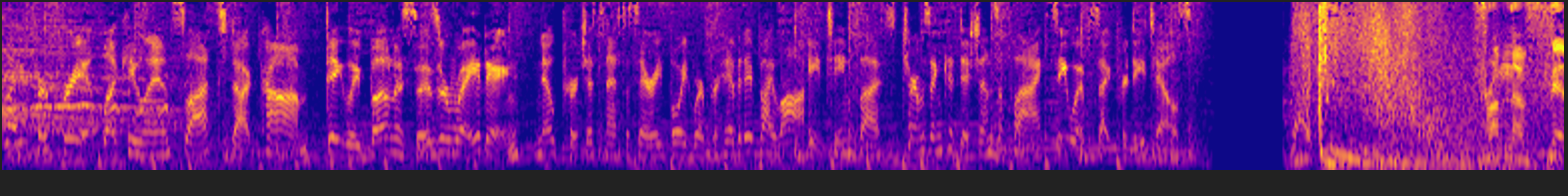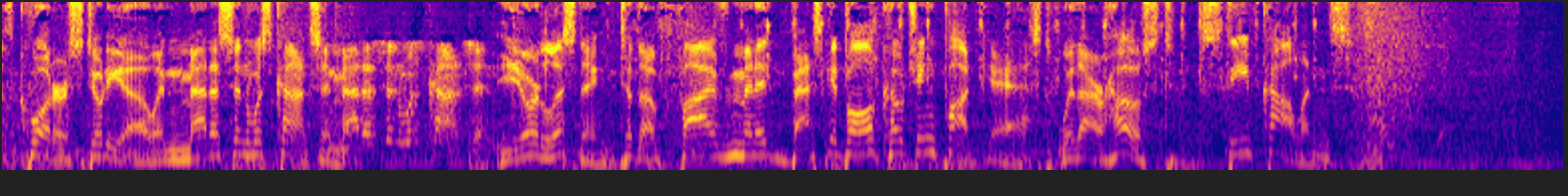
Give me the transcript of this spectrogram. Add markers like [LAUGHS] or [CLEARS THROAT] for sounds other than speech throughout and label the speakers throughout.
Speaker 1: Play for free at LuckyLandSlots.com. Daily bonuses are waiting. No purchase necessary. Void where prohibited by law. 18 plus. Terms and conditions apply. See website for details.
Speaker 2: From the fifth quarter studio in Madison, Wisconsin.
Speaker 3: Madison, Wisconsin.
Speaker 2: You're listening to the Five Minute Basketball Coaching Podcast with our host, Steve Collins.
